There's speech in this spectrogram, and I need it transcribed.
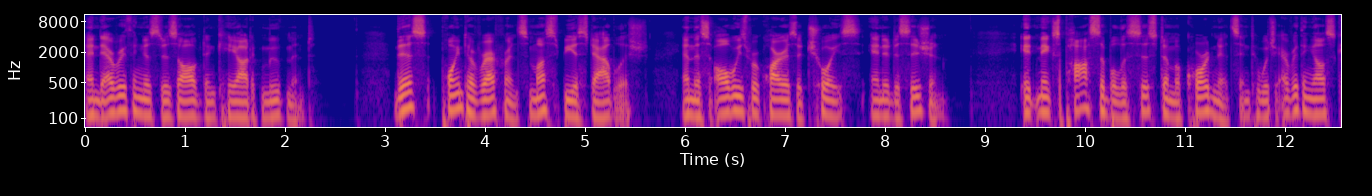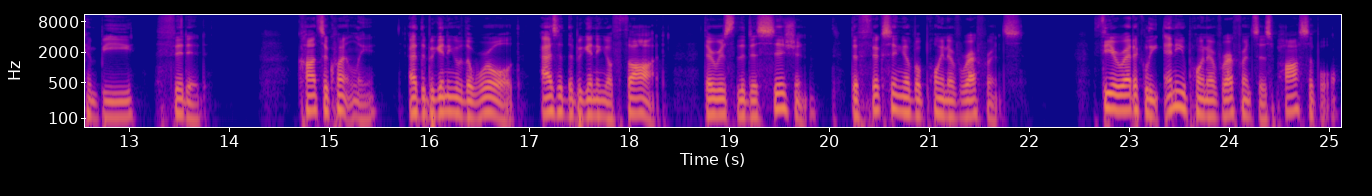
and everything is dissolved in chaotic movement. This point of reference must be established, and this always requires a choice and a decision. It makes possible a system of coordinates into which everything else can be fitted. Consequently, at the beginning of the world, as at the beginning of thought, there is the decision, the fixing of a point of reference. Theoretically, any point of reference is possible.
